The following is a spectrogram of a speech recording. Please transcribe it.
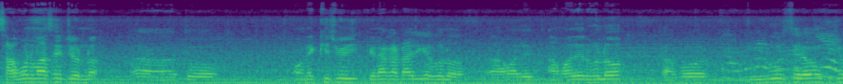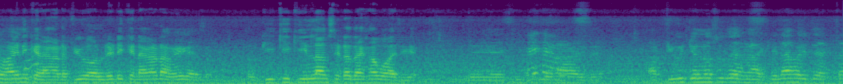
শ্রাবণ মাসের জন্য তো অনেক কিছুই কেনাকাটা আজকে হলো। আমাদের আমাদের হলো তারপর পিউর সেরকম কিছু হয়নি কেনাকাটা পিউর অলরেডি কেনাকাটা হয়ে গেছে। তো কী কী কিনলাম সেটা দেখাবো আজকে। যে কী কী কেনা হয়েছে। আর পিউর জন্য শুধু হ্যাঁ কেনা হয়েছে একটা।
